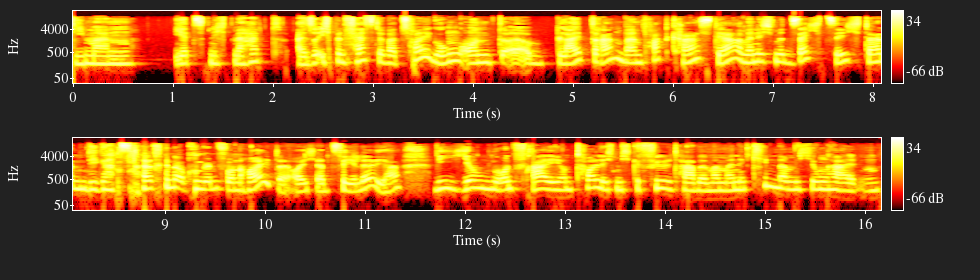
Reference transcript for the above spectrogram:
die man jetzt nicht mehr hat. Also ich bin feste Überzeugung und äh, bleib dran beim Podcast, ja, wenn ich mit 60 dann die ganzen Erinnerungen von heute euch erzähle, ja, wie jung und frei und toll ich mich gefühlt habe, wenn meine Kinder mich jung halten.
